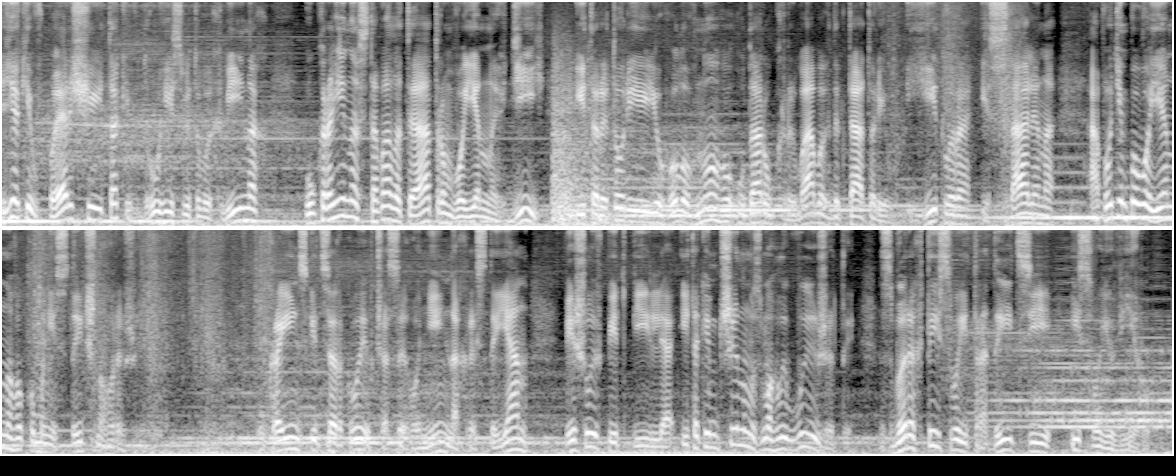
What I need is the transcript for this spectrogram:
Як і в Першій, так і в Другій світових війнах Україна ставала театром воєнних дій і територією головного удару кривавих диктаторів Гітлера і Сталіна, а потім повоєнного комуністичного режиму. Українські церкви в часи гонінь на християн пішли в підпілля і таким чином змогли вижити, зберегти свої традиції і свою віру.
